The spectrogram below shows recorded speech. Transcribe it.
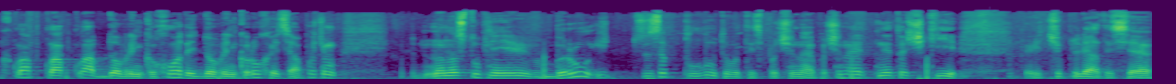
клап, клап, клап, добренько ходить, добренько рухається, а потім на наступній я беру і заплутуватись починає. Починають ниточки е, чіплятися.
